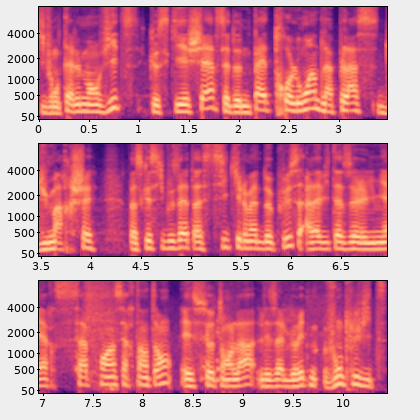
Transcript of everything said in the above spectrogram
qui vont tellement vite que ce qui est cher, c'est de ne pas être trop loin de la place du marché. Parce que si vous êtes à 6 km de plus, à la vitesse de la lumière, ça prend un certain temps et ce temps-là, les algorithmes vont plus vite.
